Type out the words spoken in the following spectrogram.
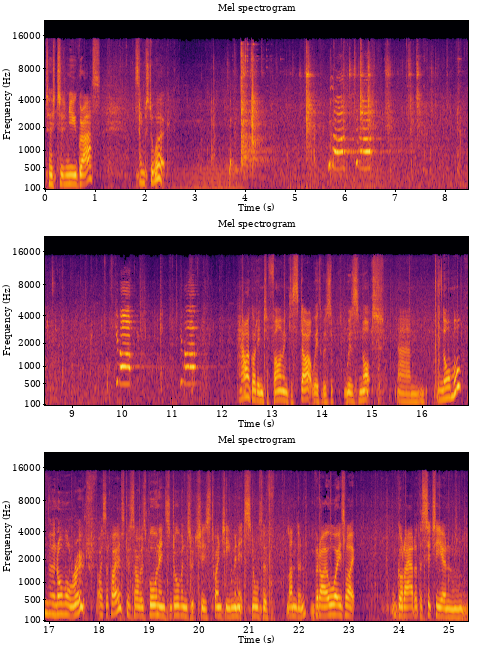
to, to new grass, seems to work. How I got into farming to start with was was not um, normal, the normal route, I suppose, because I was born in St Albans, which is 20 minutes north of London. But I always like got out of the city and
